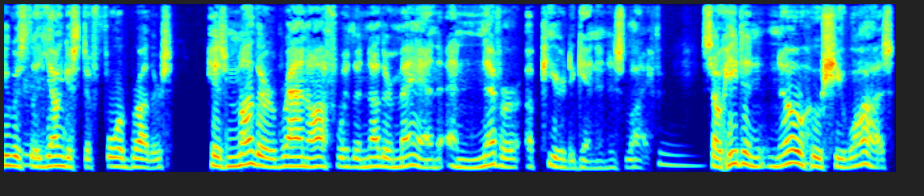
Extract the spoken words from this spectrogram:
he was the Mm. youngest of four brothers. His mother ran off with another man and never appeared again in his life. So he didn't know who she was,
